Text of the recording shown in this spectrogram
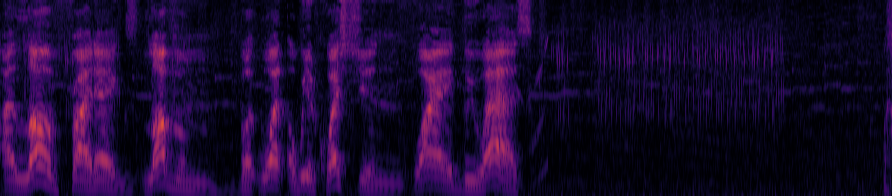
I love fried eggs. Love them. But what a weird question. Why do you ask? Well,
